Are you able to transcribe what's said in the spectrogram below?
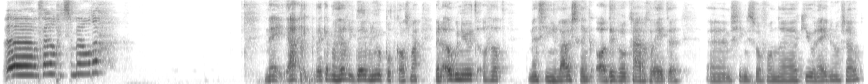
Eh, verder nog iets te melden? Nee, ja, ik, ik heb nog heel veel ideeën voor nieuwe podcasts, maar ik ben ook benieuwd of dat mensen die nu luisteren denken, oh, dit wil ik graag nog weten. Eh, misschien een soort van eh, Q&A doen of zo.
